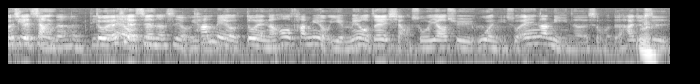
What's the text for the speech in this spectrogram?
而且是讲的很低对，而且是真的是有一他没有对，然后他没有也没有在想说要去问你说，哎、那你呢什么的，他就是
